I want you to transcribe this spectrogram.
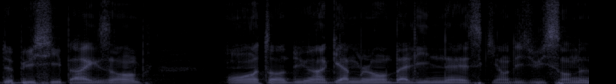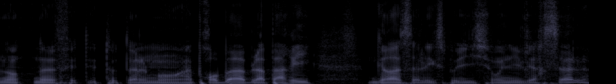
Debussy, par exemple, ont entendu un gamelan balinais, qui en 1899 était totalement improbable à Paris, grâce à l'exposition universelle.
